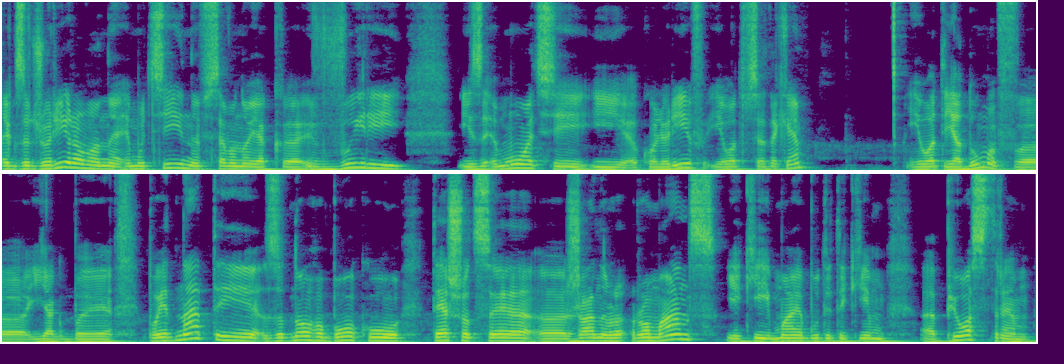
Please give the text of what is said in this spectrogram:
екзаджуріроване, емоційне, все воно як е, вирій із емоцій і кольорів, і от все таке. І от я думав, е, якби поєднати з одного боку те, що це е, жанр романс, який має бути таким е, пьострим,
